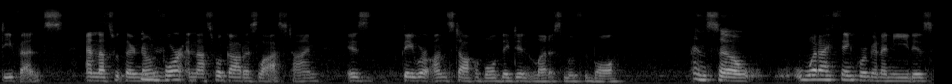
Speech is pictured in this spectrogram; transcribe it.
defense, and that's what they're known mm-hmm. for, and that's what got us last time. Is they were unstoppable. They didn't let us move the ball. And so, what I think we're going to need is,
